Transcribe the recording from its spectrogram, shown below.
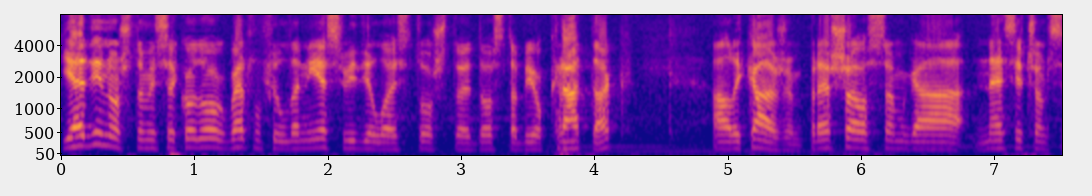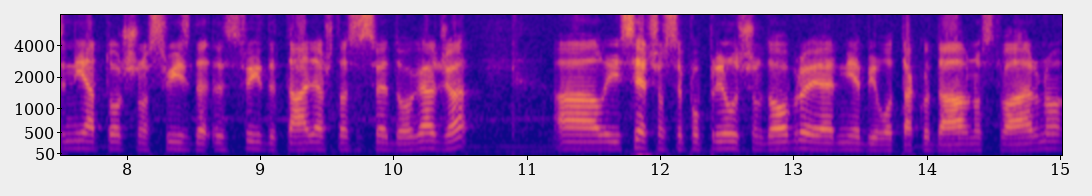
Jedino što mi se kod ovog Battlefielda nije svidjelo je to što je dosta bio kratak. Ali kažem, prešao sam ga, ne sjećam se nija točno svih, de svih detalja šta se sve događa. Ali sjećam se poprilično dobro jer nije bilo tako davno stvarno.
